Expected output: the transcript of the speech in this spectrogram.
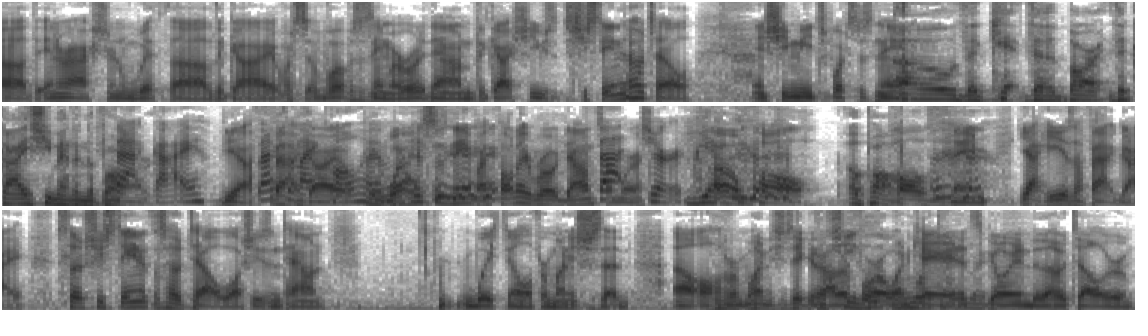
uh, the interaction with uh, the guy. What's what was his name? I wrote it down. The guy she she's staying in the hotel and she meets what's his name? Oh, the kid, the bar, the guy she met in the bar. Fat guy. yeah, that's fat what guy. I call him. What is his name? I thought I wrote down Fat somewhere. jerk. Yeah. Oh, Paul. Oh, Paul. Paul's his name. Yeah, he is a fat guy. So she's staying at this hotel while she's in town. Wasting all of her money, she said. Uh, all of her money, she's taking it out of her 401k and it's going into the hotel room.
